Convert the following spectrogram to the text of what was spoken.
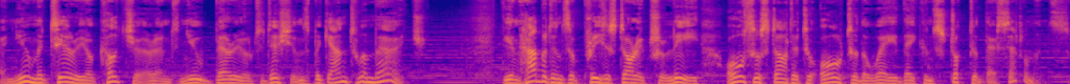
a new material culture and new burial traditions began to emerge. The inhabitants of prehistoric Tralee also started to alter the way they constructed their settlements.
